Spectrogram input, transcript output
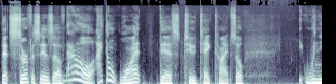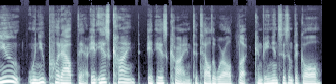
that surfaces of no i don't want this to take time. So when you when you put out there it is kind it is kind to tell the world look convenience isn't the goal.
